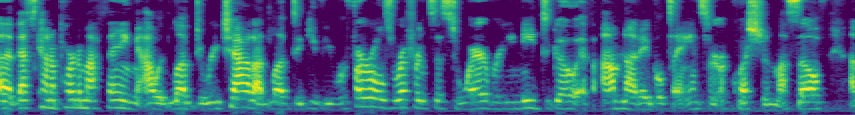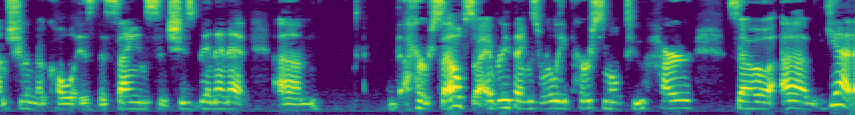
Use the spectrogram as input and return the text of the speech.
uh, that's kind of part of my thing. I would love to reach out. I'd love to give you referrals, references to wherever you need to go if I'm not able to answer a question myself. I'm sure Nicole is the same since she's been in it um, herself. So everything's really personal to her. So, um, yeah,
